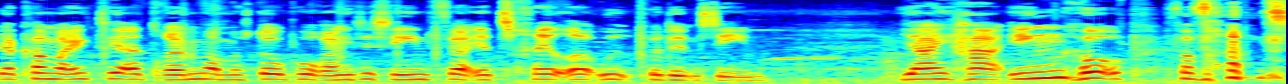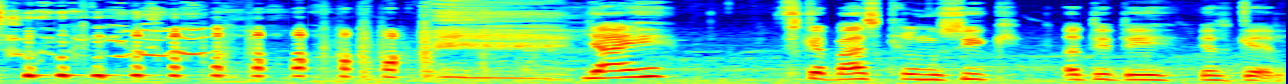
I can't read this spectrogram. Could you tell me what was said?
Jeg kommer ikke til at drømme om at stå på orange scene, før jeg træder ud på den scene. Jeg har ingen håb for fremtiden. jeg skal bare skrive musik, og det er det, jeg skal.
